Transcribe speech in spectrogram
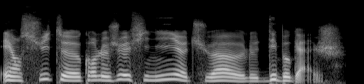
et ensuite, quand le jeu est fini, tu as le débogage.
